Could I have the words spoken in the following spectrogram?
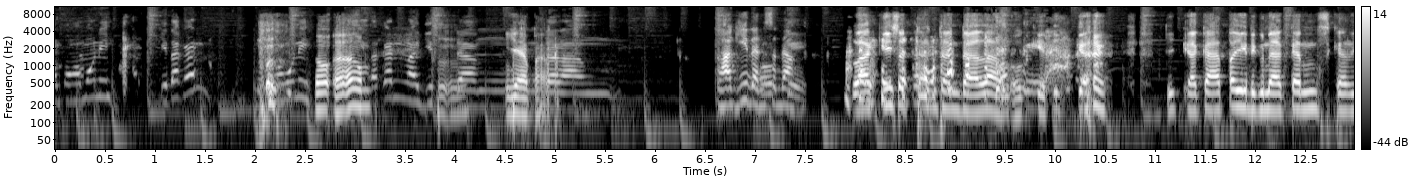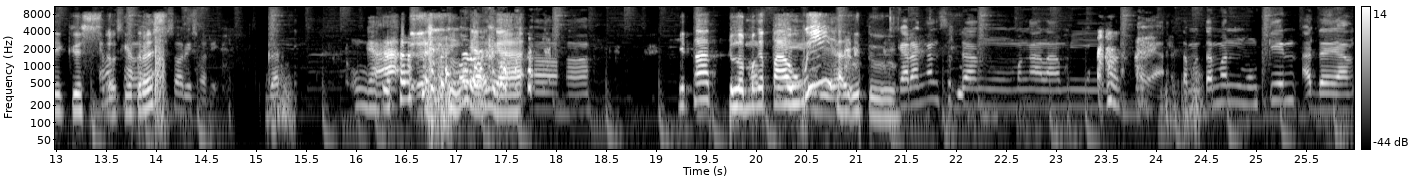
ngomong-ngomong nih, kita kan ngomong nih, oh, ah, kita kan lagi sedang Iya, Pak. dalam Lagi dan Oke. sedang. lagi sedang dan dalam oke tiga tiga kata yang digunakan sekaligus oke salah? terus Sorry sorry. Berarti Enggak. enggak enggak eh, kita belum Oke. mengetahui hal itu sekarang kan sedang mengalami apa ya? Teman-teman mungkin ada yang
